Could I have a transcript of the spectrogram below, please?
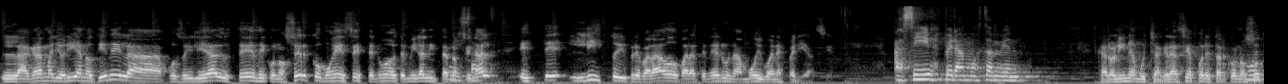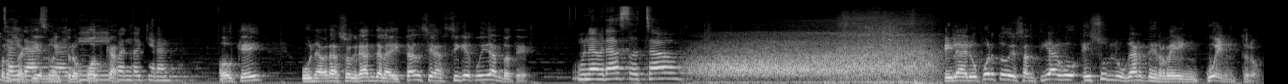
la gran mayoría no tiene la posibilidad de ustedes de conocer cómo es este nuevo terminal internacional, esté listo y preparado para tener una muy buena experiencia. así esperamos también. Carolina, muchas gracias por estar con nosotros aquí en nuestro podcast. Cuando quieran. Ok, un abrazo grande a la distancia, sigue cuidándote. Un abrazo, chao. El aeropuerto de Santiago es un lugar de reencuentro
